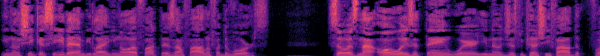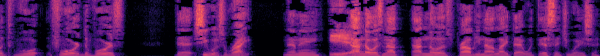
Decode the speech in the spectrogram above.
you know, she could see that and be like, you know what, fuck this. I'm filing for divorce. So it's not always a thing where, you know, just because she filed for, for divorce that she was right. You know what I mean? Yeah. I know it's not, I know it's probably not like that with this situation,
